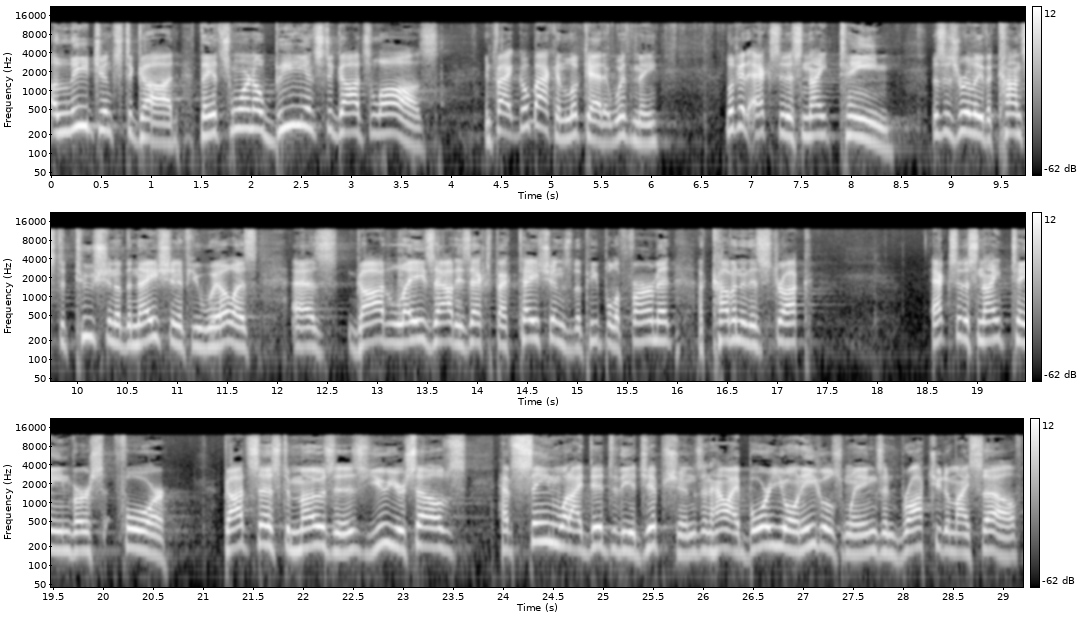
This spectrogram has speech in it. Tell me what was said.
allegiance to God. They had sworn obedience to God's laws. In fact, go back and look at it with me. Look at Exodus 19. This is really the constitution of the nation, if you will, as, as God lays out his expectations, the people affirm it, a covenant is struck. Exodus 19, verse 4. God says to Moses, You yourselves have seen what I did to the Egyptians and how I bore you on eagle's wings and brought you to myself.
